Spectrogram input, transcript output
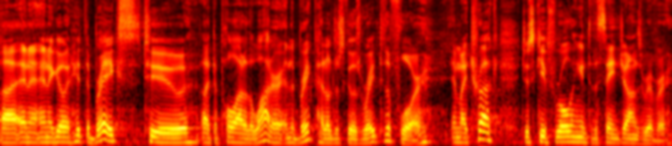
uh, and, and I go and hit the brakes to, to pull out of the water and the brake pedal just goes right to the floor and my truck just keeps rolling into the St. Johns River.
